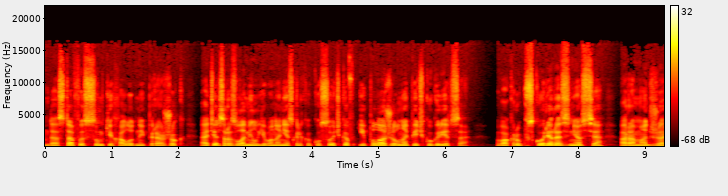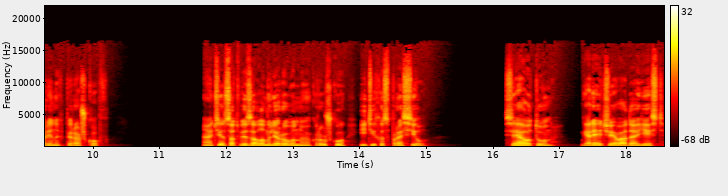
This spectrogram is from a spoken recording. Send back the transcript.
Достав из сумки холодный пирожок, отец разломил его на несколько кусочков и положил на печку греться. Вокруг вскоре разнесся аромат жареных пирожков. Отец отвязал эмалированную кружку и тихо спросил. «Сяо Тун, горячая вода есть?»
